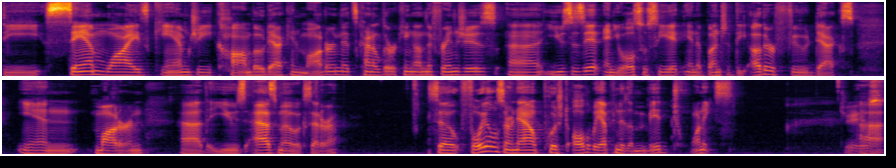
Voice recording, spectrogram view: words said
The Samwise Gamgee combo deck in Modern that's kind of lurking on the fringes uh, uses it, and you also see it in a bunch of the other food decks in modern uh, that use Asmo, etc. So foils are now pushed all the way up into the mid 20s. Uh,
